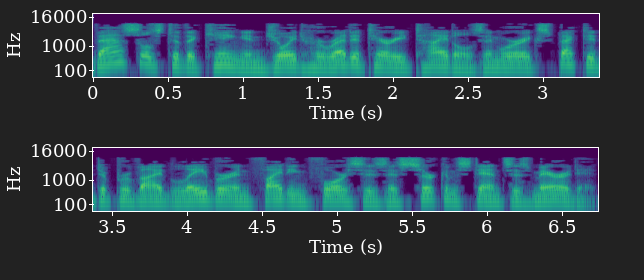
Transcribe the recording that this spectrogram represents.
Vassals to the king enjoyed hereditary titles and were expected to provide labor and fighting forces as circumstances merited.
